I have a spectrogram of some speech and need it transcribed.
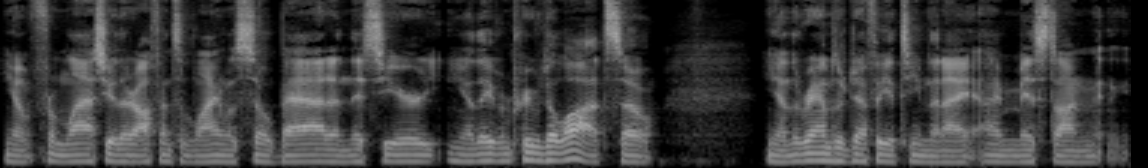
you know from last year their offensive line was so bad, and this year you know they've improved a lot. So you know the Rams are definitely a team that I, I missed on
